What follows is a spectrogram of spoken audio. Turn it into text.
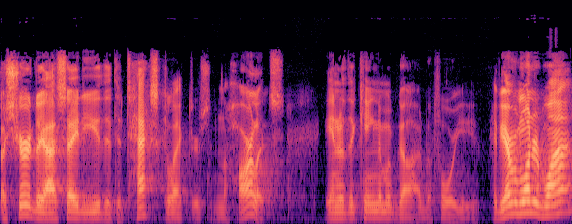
Assuredly I say to you that the tax collectors and the harlots enter the kingdom of God before you. Have you ever wondered why?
